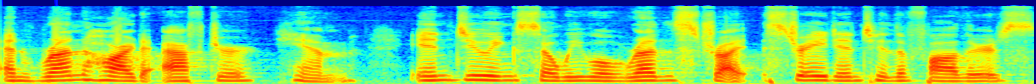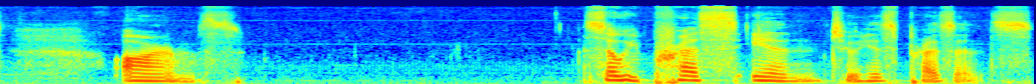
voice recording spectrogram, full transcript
and run hard after him. In doing so, we will run stri- straight into the Father's arms. So we press in to his presence.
